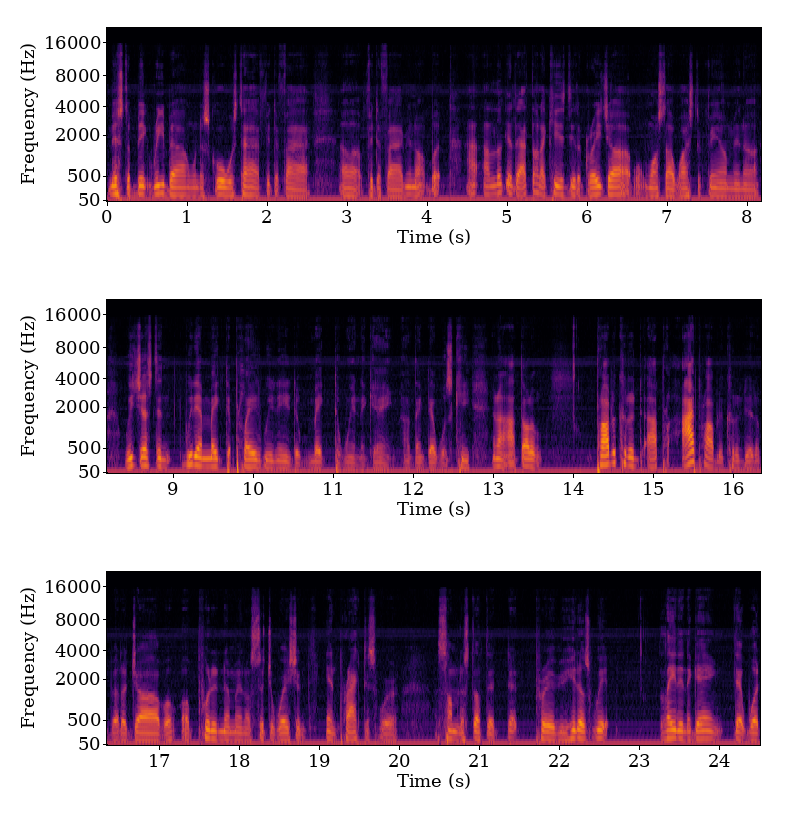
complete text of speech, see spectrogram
missed a big rebound when the score was tied 55, uh, 55. You know, but I, I look at that. I thought our kids did a great job once I watched the film, and uh, we just didn't we didn't make the plays we needed to make to win the game. I think that was key, and I, I thought. It, probably could have I, I probably could have did a better job of, of putting them in a situation in practice where some of the stuff that that Prairie View hit us with late in the game that would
